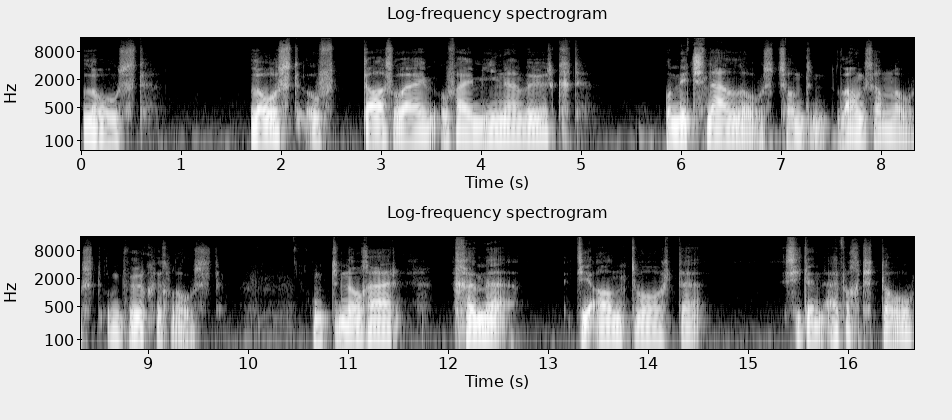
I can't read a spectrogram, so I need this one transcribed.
lost. Lost auf das, was einem, auf einem hineinwirkt. Und nicht schnell lost, sondern langsam lost und wirklich lost. Und nachher kommen die Antworten sind dann einfach da.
